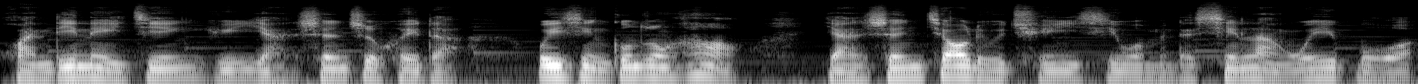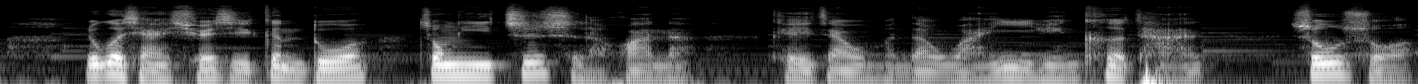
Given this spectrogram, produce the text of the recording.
黄帝内经与养生智慧》的微信公众号、养生交流群以及我们的新浪微博。如果想学习更多中医知识的话呢，可以在我们的网易云课堂搜索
